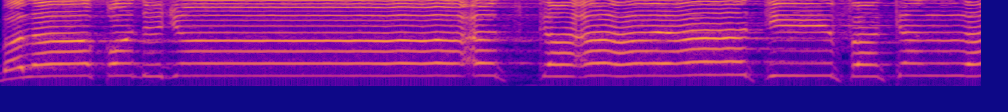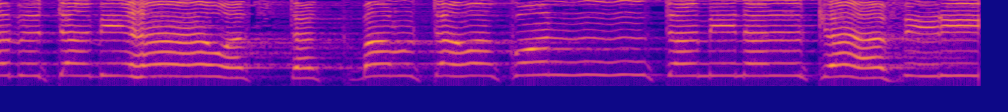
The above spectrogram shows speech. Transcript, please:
بلى قد جاءتك آياتي فكلبت بها واستكبرت وكنت من الكافرين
